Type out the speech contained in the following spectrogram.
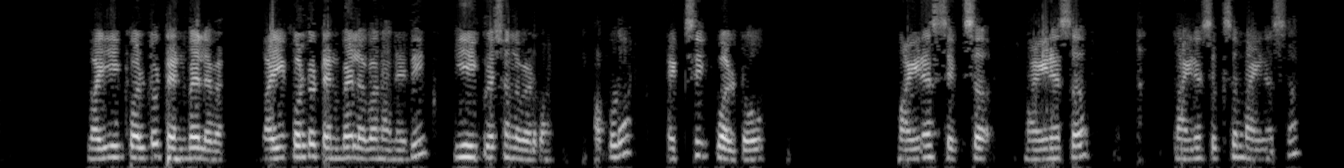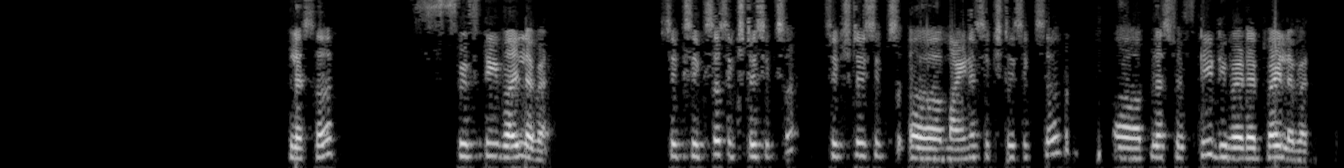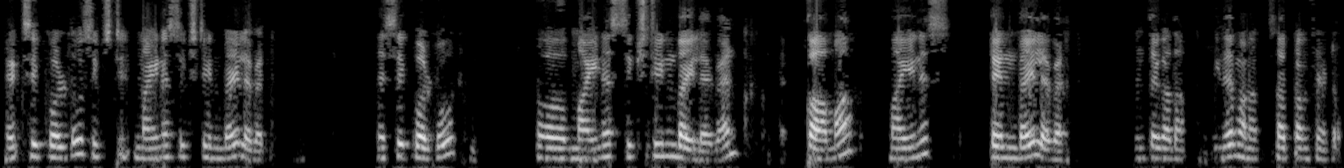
y equal to ten by eleven y equal to ten by eleven అనేది ఈ ఈక్వేషన్లో పెడదాం. అప్పుడు x equal to minus six minus minus six minus plus fifty by eleven six six sixty six sixty six minus sixty six plus fifty divided by eleven x equal to sixteen minus sixteen by eleven S equal to minus sixteen by eleven comma minus ten by eleven అంతే కదా? ఇదే మన సర్కంఫరెంట్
